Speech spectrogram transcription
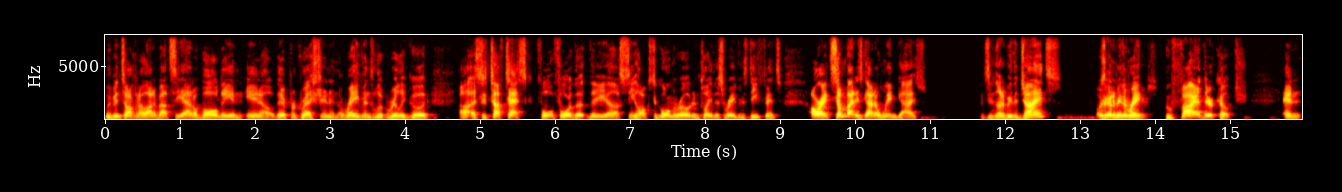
We've been talking a lot about Seattle Baldy and you know their progression, and the Ravens look really good. Uh, it's a tough test for for the the uh, Seahawks to go on the road and play this Ravens defense. All right, somebody's got to win, guys. Is it going to be the Giants or is it going to be the Raiders who fired their coach? And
